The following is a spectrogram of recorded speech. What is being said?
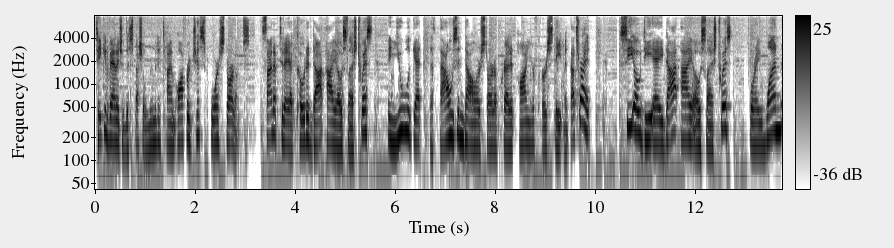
Take advantage of this special limited time offer just for startups. Sign up today at coda.io slash twist and you will get the $1,000 startup credit on your first statement. That's right. coda.io slash twist for a one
